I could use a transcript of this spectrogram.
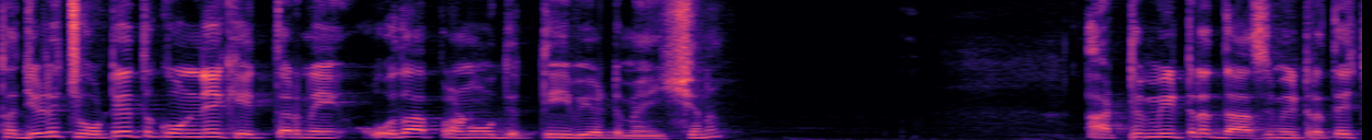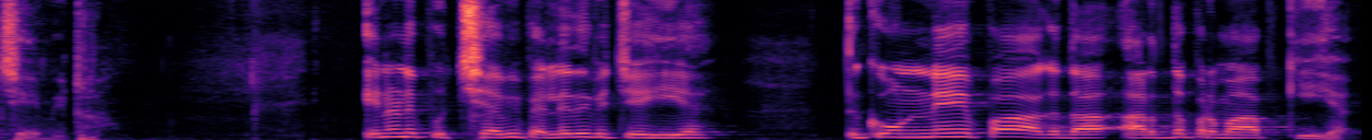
ਤਾਂ ਜਿਹੜੇ ਛੋਟੇ ਤਕੋਨੇ ਖੇਤਰ ਨੇ, ਉਹਦਾ ਆਪਾਂ ਨੂੰ ਦਿੱਤੀ ਵੀ ਹੈ ਡਿਮੈਂਸ਼ਨ 8 ਮੀਟਰ 10 ਮੀਟਰ ਤੇ 6 ਮੀਟਰ। ਇਹਨਾਂ ਨੇ ਪੁੱਛਿਆ ਵੀ ਪਹਿਲੇ ਦੇ ਵਿੱਚ ਇਹੀ ਹੈ ਤਿਕੋਨੇ ਭਾਗ ਦਾ ਅਰਧ ਪ੍ਰਮਾਪ ਕੀ ਹੈ?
